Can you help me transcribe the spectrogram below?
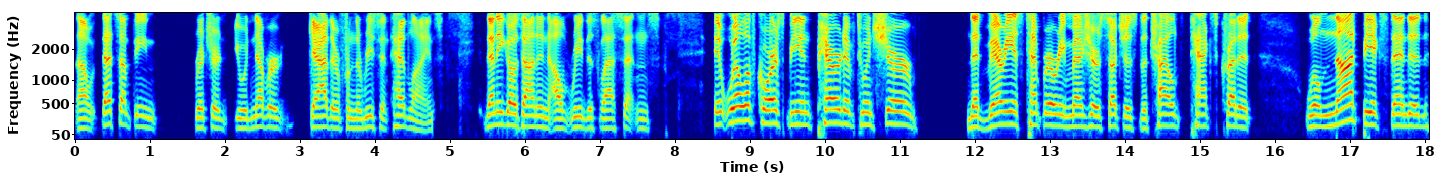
Now, that's something, Richard, you would never gather from the recent headlines. Then he goes on, and I'll read this last sentence. It will, of course, be imperative to ensure that various temporary measures, such as the child tax credit, will not be extended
